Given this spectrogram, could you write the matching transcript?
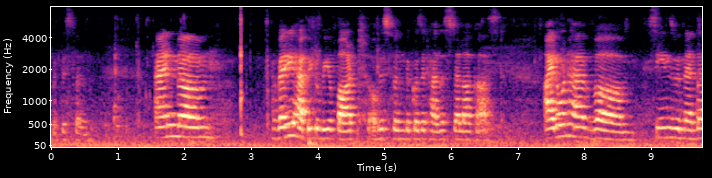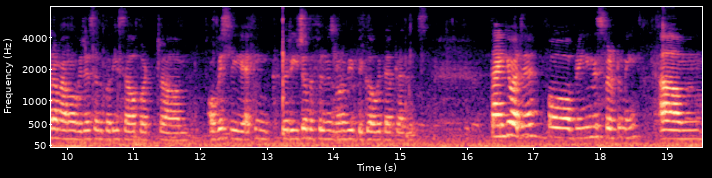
with this film. And um, very happy to be a part of this film because it has a stellar cast. I don't have um, scenes with Nandara ma'am Vijay Silpati sir, but um, obviously I think the reach of the film is going to be bigger with their presence. Thank you, Ajay, for bringing this film to me. Um,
